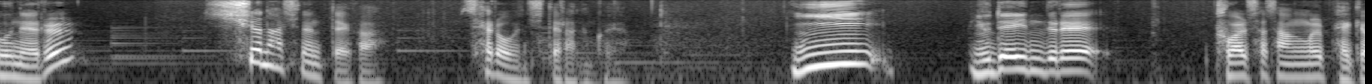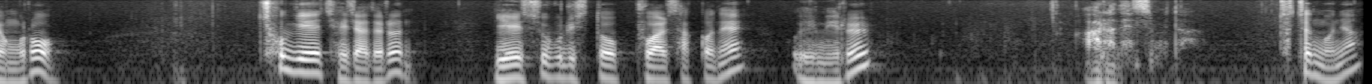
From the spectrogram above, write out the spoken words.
은혜를 실현하시는 때가 새로운 시대라는 거예요. 이 유대인들의 부활 사상을 배경으로 초기의 제자들은 예수 그리스도 부활 사건의 의미를 알아냈습니다. 첫째는 뭐냐?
